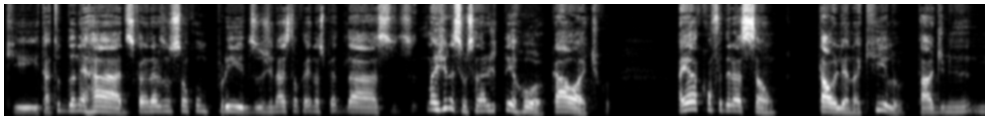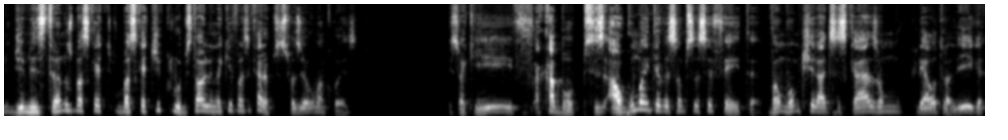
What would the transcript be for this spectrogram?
que tá tudo dando errado, os calendários não são cumpridos, os ginásios estão caindo aos pedaços. Imagina assim, um cenário de terror, caótico. Aí a confederação tá olhando aquilo, tá administrando os basquete, o basquete de clubes, tá olhando aqui e fala assim, cara, eu preciso fazer alguma coisa. Isso aqui acabou. Precisa, alguma intervenção precisa ser feita. Vamos, vamos tirar desses caras, vamos criar outra liga,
